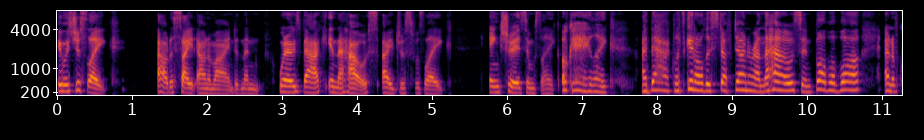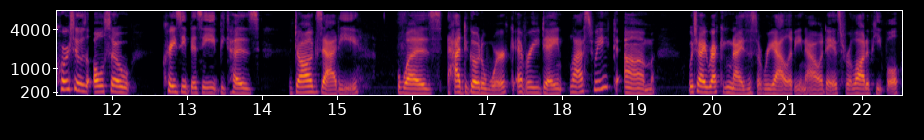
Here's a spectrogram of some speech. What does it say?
It was just like out of sight, out of mind. And then when I was back in the house, I just was like anxious and was like, okay, like I'm back. Let's get all this stuff done around the house and blah, blah, blah. And of course, it was also crazy busy because dog Zaddy was had to go to work every day last week, um, which I recognize is a reality nowadays for a lot of people.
